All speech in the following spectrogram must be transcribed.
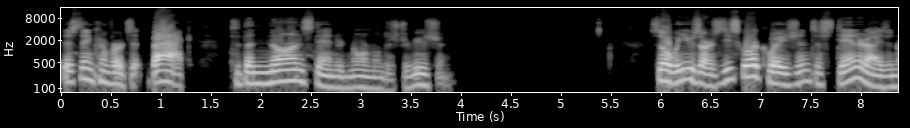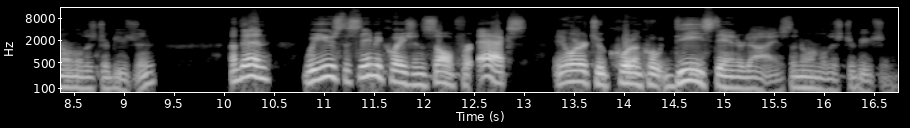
This then converts it back to the non-standard normal distribution. So we use our z-score equation to standardize a normal distribution, and then we use the same equation solved for x in order to quote-unquote de-standardize the normal distribution.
